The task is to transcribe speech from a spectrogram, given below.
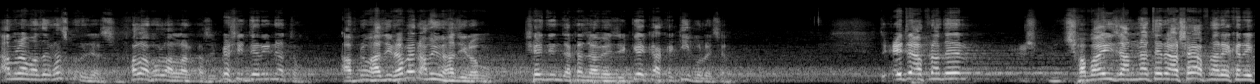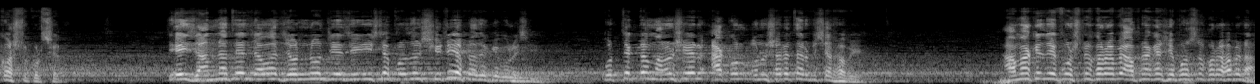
আমরা আমাদের কাজ করে যাচ্ছি। ফলাফল আল্লাহর কাছে। বেশি দেরি না তো। আপনিও হাজির হবেন, আমিও হাজির হব। সেই দিন দেখা যাবে যে কে কাকে কি বলেছেন। এটা আপনাদের সবাই জান্নাতের আশায় আপনারা এখানে কষ্ট করছেন। এই জান্নাতে যাওয়ার জন্য যে জিনিসটা প্রয়োজন সেটাই আপনাদেরকে বলেছি। প্রত্যেকটা মানুষের আকল অনুসারে তার বিচার হবে। আমাকে যে প্রশ্ন করা হবে, আপনাকে সে প্রশ্ন করা হবে না।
